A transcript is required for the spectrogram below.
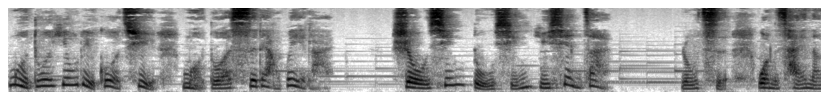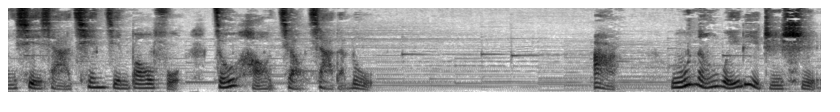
莫多忧虑过去，莫多思量未来，守心笃行于现在。如此，我们才能卸下千斤包袱，走好脚下的路。二，无能为力之事。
